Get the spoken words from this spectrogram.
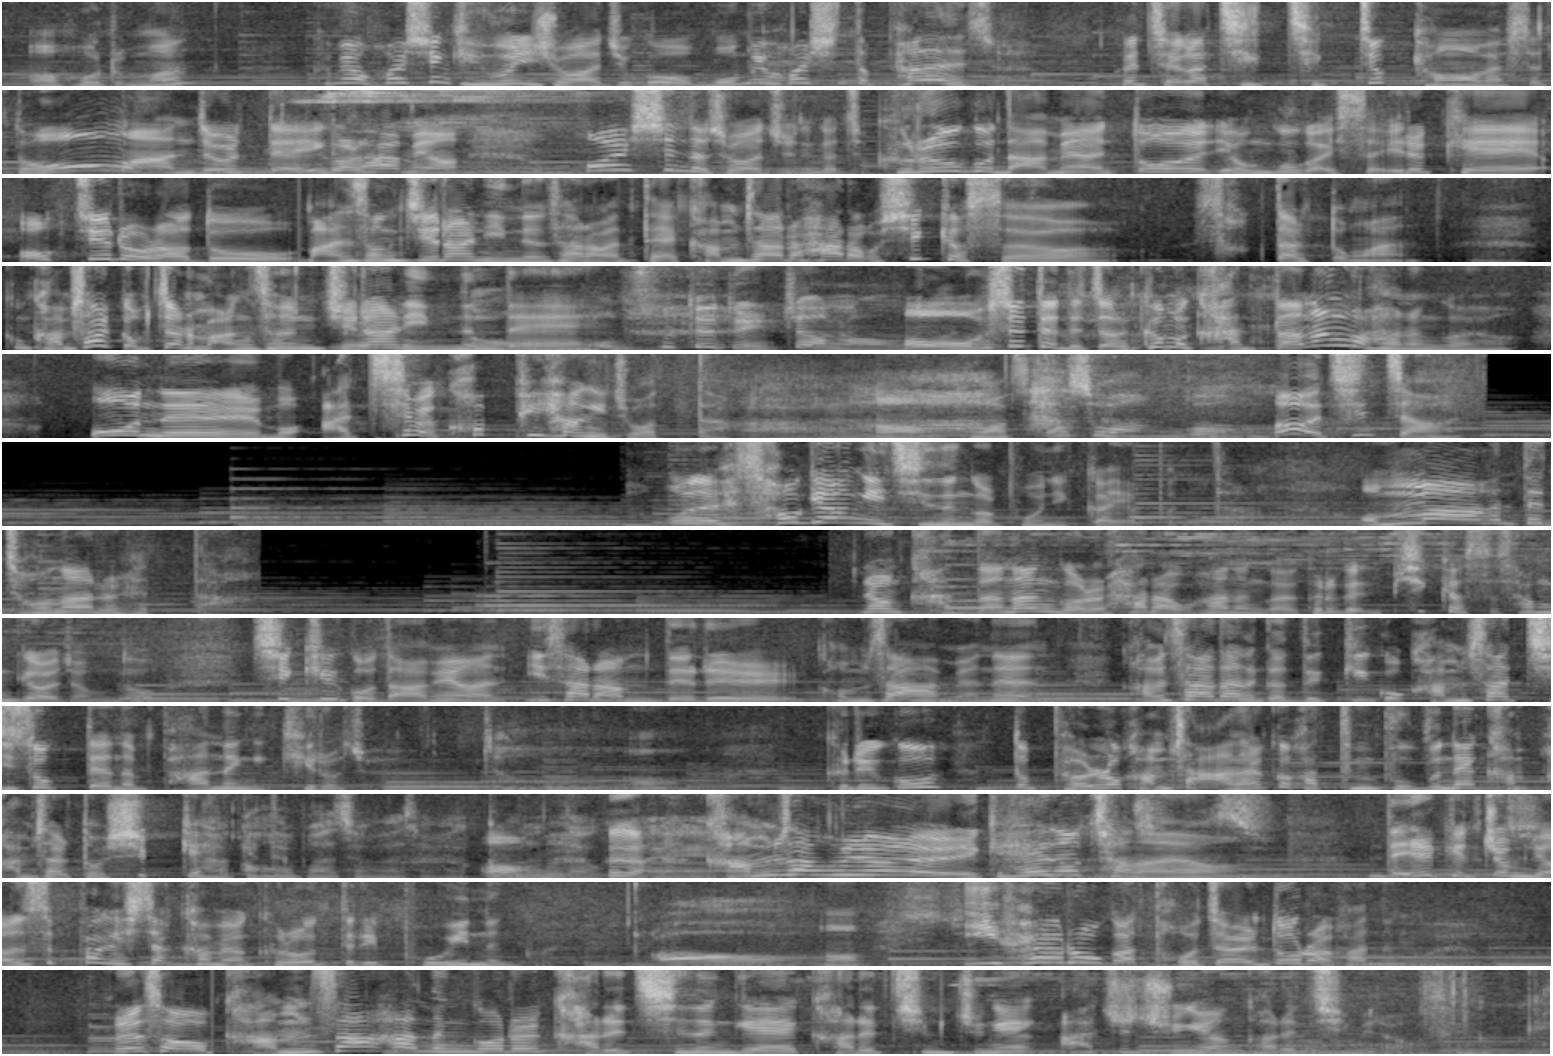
어, 호르몬 그러면 훨씬 기분이 좋아지고 몸이 훨씬 더 편안해져요. 그 제가 지- 직접 경험했어요. 너무 안 좋을 때 이걸 하면 훨씬 더 좋아지는 거죠. 그러고 나면 또 연구가 있어요. 이렇게 억지로라도 만성 질환이 있는 사람한테 감사를 하라고 시켰어요. 석 달 동안. 그럼 감사할 게 없잖아요. 만성 질환이 있는데. 없을 때도 있잖아. 어 없을 때도 있잖아. 그러면 간단한 거 하는 거예요. 오늘 뭐 아침에 커피 향이 좋았다. 어 고맙다. 사소한 거. 어 진짜. 오늘 석양이 지는 걸 보니까 예뻤다. 엄마한테 전화를 했다. 이런 간단한 거를 하라고 하는 거예요. 그렇게 시켰어 3개월 정도. 시키고 나면 이 사람들을 검사하면은 감사하다는 거 느끼고 감사 지속되는 반응이 길어져요. 어. 그리고 또 별로 감사 안 할 것 같은 부분에 감, 감사를 더 쉽게 하게 돼요. 어 맞아 맞아. 어, 그런다고. 그러니까 네. 감사 훈련을 이렇게 해놓잖아요. 근데 이렇게 좀 연습하기 시작하면 그것들이 보이는 거예요. 어, 이 회로가 더 잘 돌아가는 거예요. 그래서 감사하는 거를 가르치는 게 가르침 중에 아주 중요한 가르침이라고 생각해요.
